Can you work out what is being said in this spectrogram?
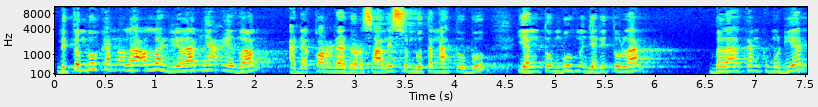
ditumbuhkan oleh Allah di dalamnya idham ada korda dorsalis sumbu tengah tubuh yang tumbuh menjadi tulang belakang kemudian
